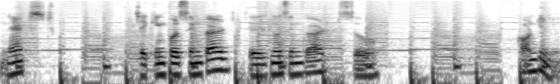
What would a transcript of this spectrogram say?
Next. Checking for SIM card. There is no SIM card so continue.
